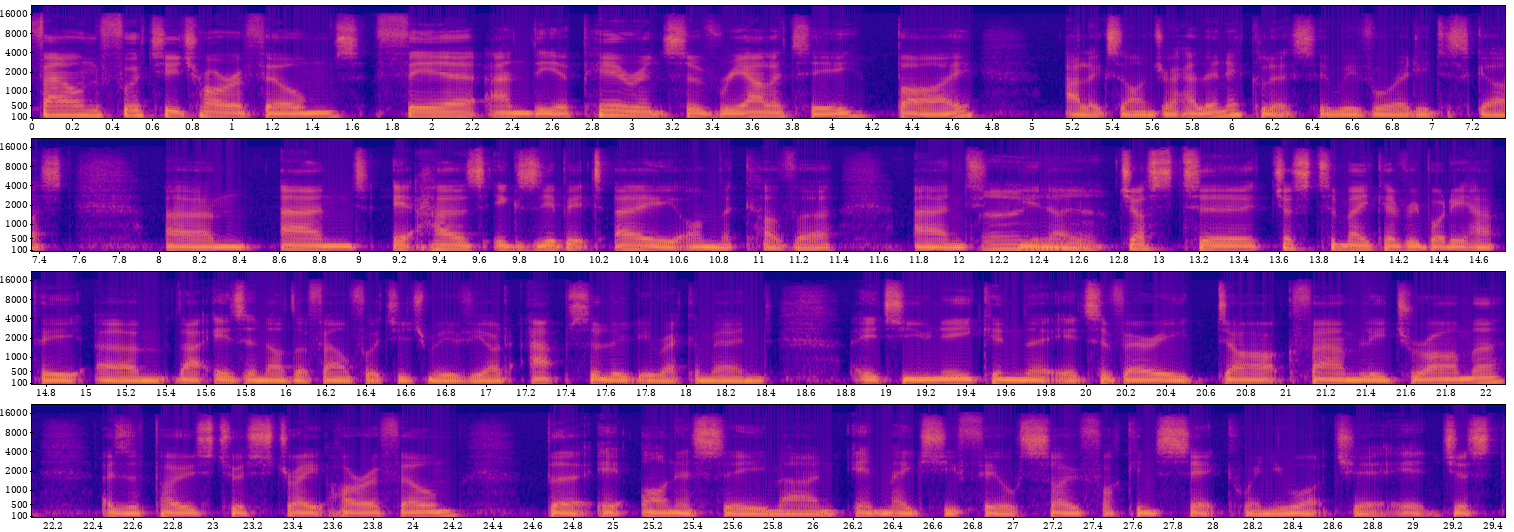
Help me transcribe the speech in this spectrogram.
Found Footage Horror Films Fear and the Appearance of Reality by Alexandra Heller-Nicholas, who we've already discussed. Um, and it has Exhibit A on the cover, and Oh, you know, yeah. just to just to make everybody happy, um, that is another found footage movie I'd absolutely recommend. It's unique in that it's a very dark family drama as opposed to a straight horror film. But it honestly, man, it makes you feel so fucking sick when you watch it. It just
